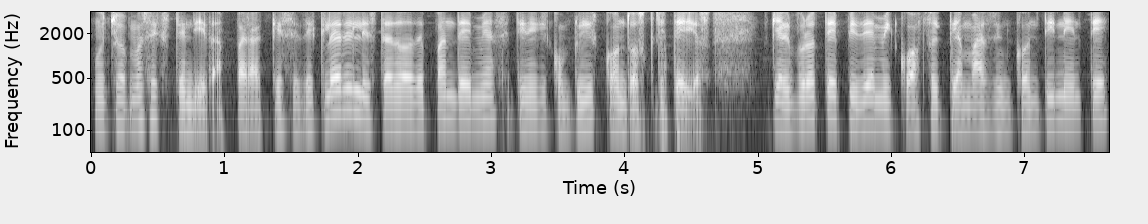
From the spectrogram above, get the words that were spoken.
mucho más extendida. Para que se declare el estado de pandemia se tiene que cumplir con dos criterios, que el brote epidémico afecte a de un continente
